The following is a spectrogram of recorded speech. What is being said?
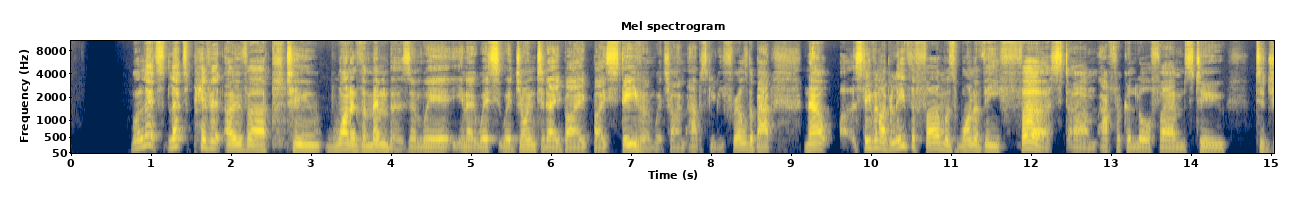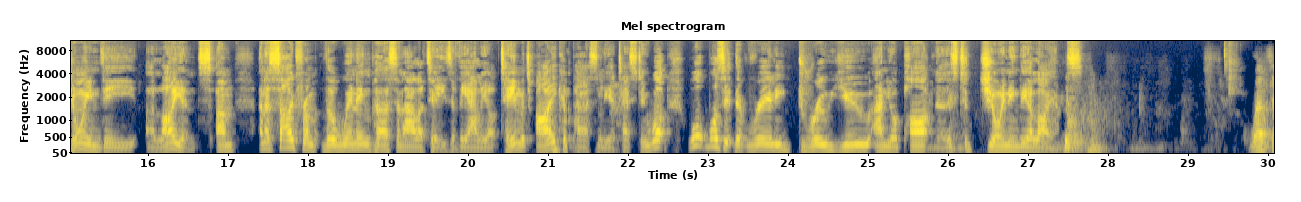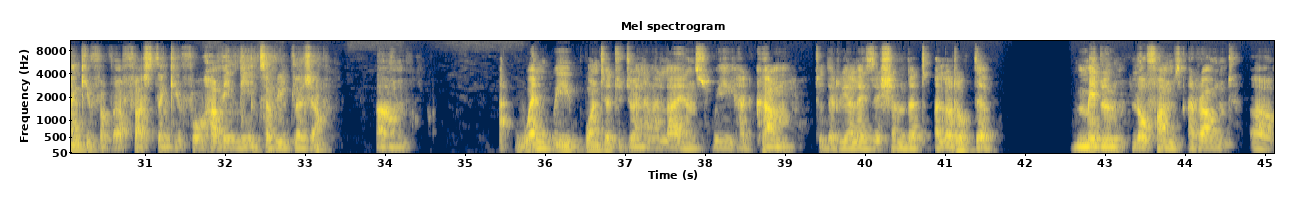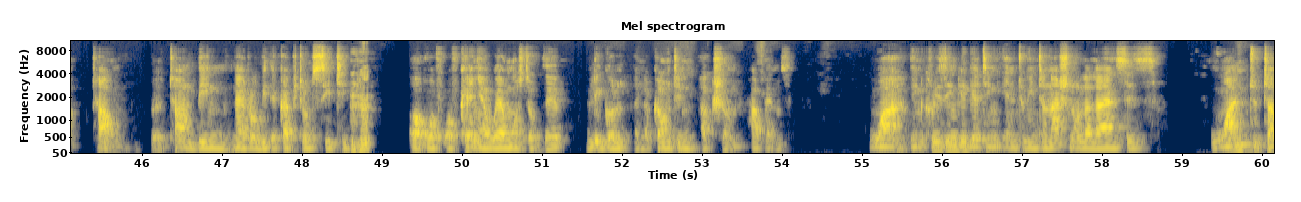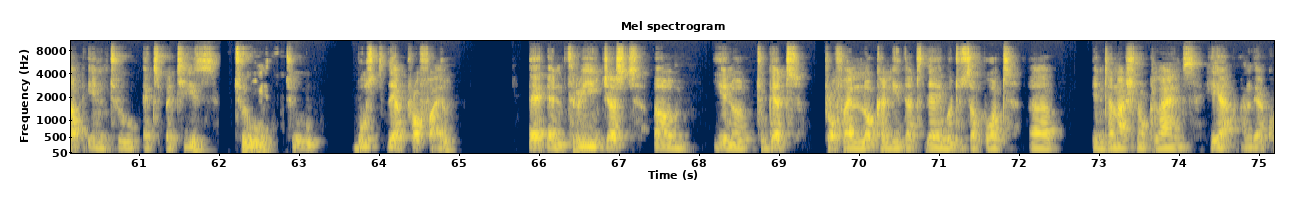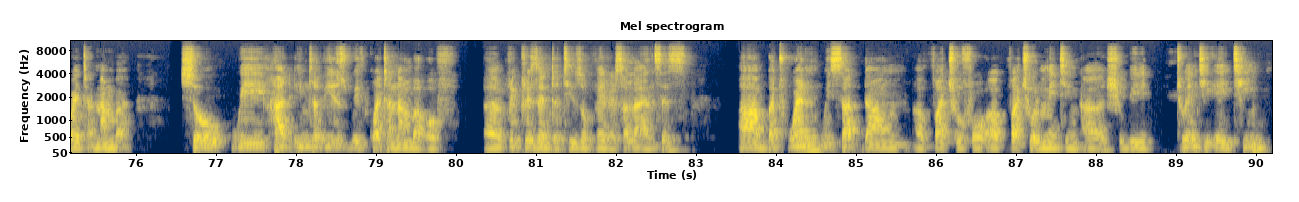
Well, let's let's pivot over to one of the members, and we're you know we're we're joined today by by Stephen, which I'm absolutely thrilled about. Now, uh, Stephen, I believe the firm was one of the first um, African law firms to to join the alliance. Um, and aside from the winning personalities of the Alliot team, which I can personally attest to, what what was it that really drew you and your partners to joining the alliance? Well, thank you for uh, first. Thank you for having me. It's a real pleasure. Um, when we wanted to join an alliance, we had come to the realization that a lot of the middle law firms around uh, town, uh, town being Nairobi, the capital city mm-hmm. of, of Kenya, where most of the legal and accounting action happens, were increasingly getting into international alliances. One, to tap into expertise, 2 mm-hmm. to boost their profile, and three, just um, you know, to get profile locally that they're able to support uh, international clients here, and there are quite a number. So we had interviews with quite a number of uh, representatives of various alliances. Uh, but when we sat down a virtual for a virtual meeting, uh, should be 2018,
